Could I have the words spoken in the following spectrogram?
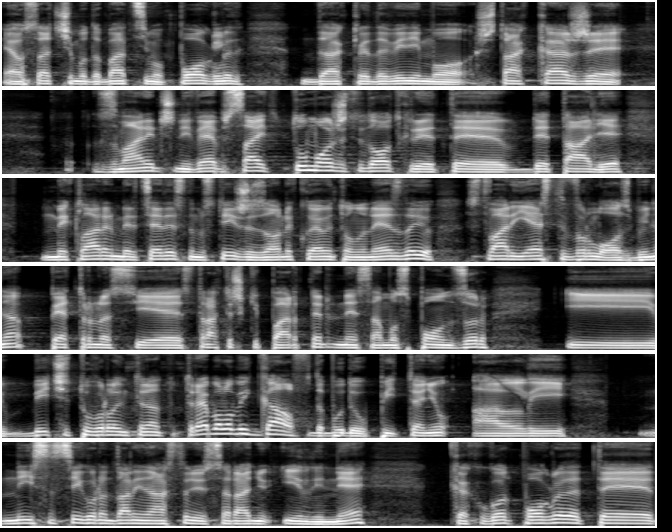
Evo sad ćemo da bacimo pogled, dakle da vidimo šta kaže zvanični web sajt. Tu možete da otkrijete detalje. McLaren Mercedes nam stiže za one koji eventualno ne znaju, stvar jeste vrlo ozbiljna. Petronas je strateški partner, ne samo sponsor i bit će tu vrlo interesantno. Trebalo bi Golf da bude u pitanju, ali nisam siguran da li nastavljaju saradnju ili ne. Kako god pogledate,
